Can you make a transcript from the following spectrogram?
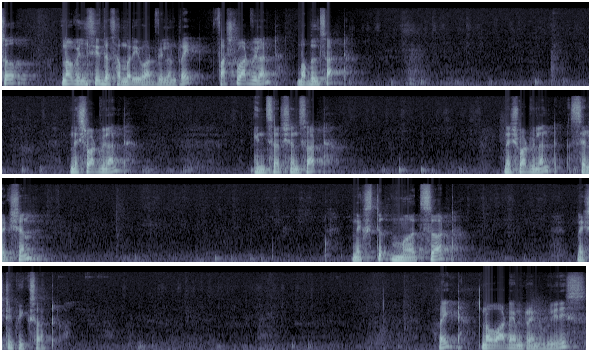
so Now we'll see the summary what we learned, right? First what we learned, bubble sort. Next what we learned, insertion sort. Next what we learned, selection. Next merge sort. Next quick sort. Right? Now what I am trying to do is,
